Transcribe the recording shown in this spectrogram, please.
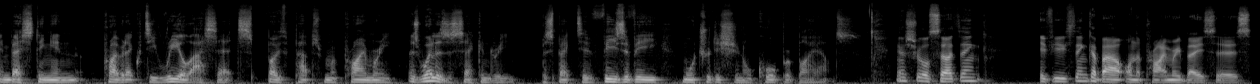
investing in private equity real assets, both perhaps from a primary as well as a secondary perspective, vis a vis more traditional corporate buyouts? Yeah, sure. So, I think if you think about on a primary basis,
